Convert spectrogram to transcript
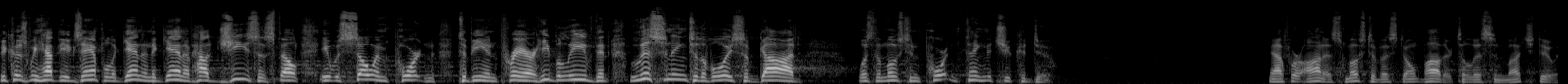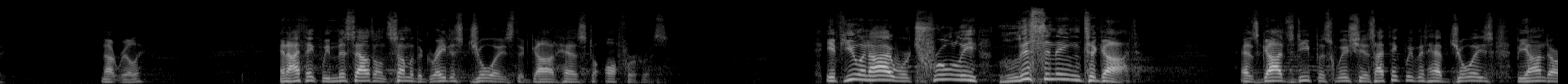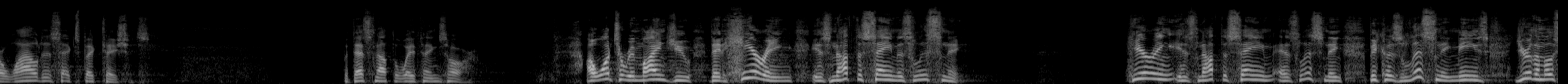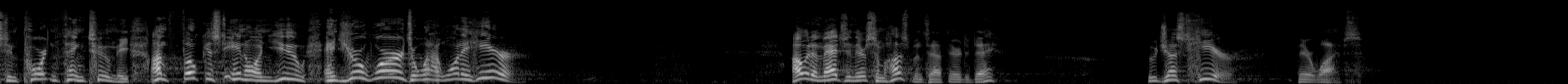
because we have the example again and again of how Jesus felt it was so important to be in prayer. He believed that listening to the voice of God was the most important thing that you could do. Now, if we're honest, most of us don't bother to listen much, do we? Not really. And I think we miss out on some of the greatest joys that God has to offer us. If you and I were truly listening to God as God's deepest wish is, I think we would have joys beyond our wildest expectations. But that's not the way things are. I want to remind you that hearing is not the same as listening. Hearing is not the same as listening because listening means you're the most important thing to me. I'm focused in on you, and your words are what I want to hear. I would imagine there's some husbands out there today who just hear their wives,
